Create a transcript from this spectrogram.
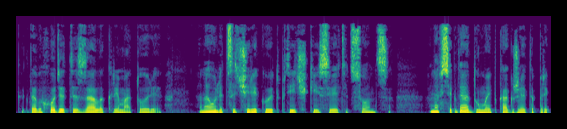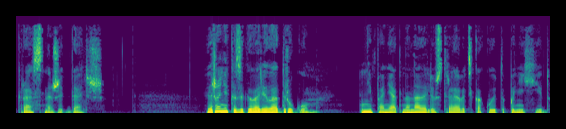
когда выходит из зала крематория, а на улице чирикают птички и светит солнце. Она всегда думает, как же это прекрасно жить дальше. Вероника заговорила о другом. Непонятно, надо ли устраивать какую-то панихиду.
